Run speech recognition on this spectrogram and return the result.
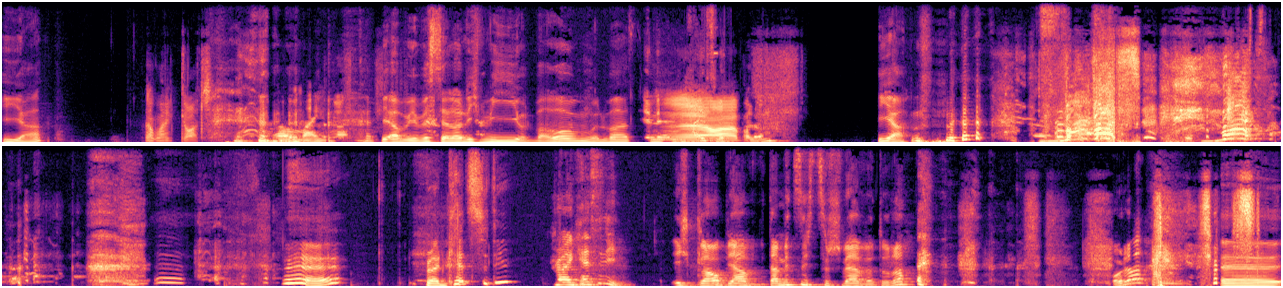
Ja. Oh mein Gott. Oh mein Gott. Ja, aber ihr wisst ja noch nicht wie und warum und was. In einem Ja, Heißluftballon? Ja. Was? Hä? Brian, kennst du die? Brian, kennst du die? Ich glaube, ja, damit es nicht zu schwer wird, oder? Oder? Äh,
